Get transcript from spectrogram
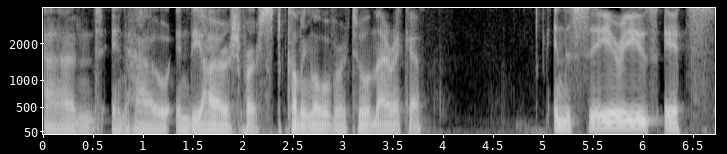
and in how in the Irish first coming over to America. In the series, it's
